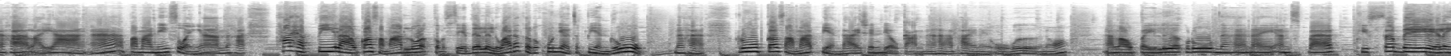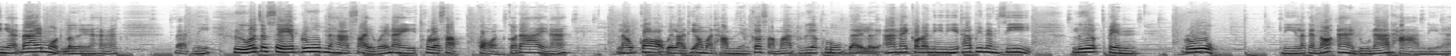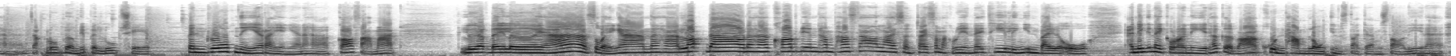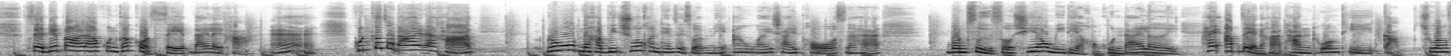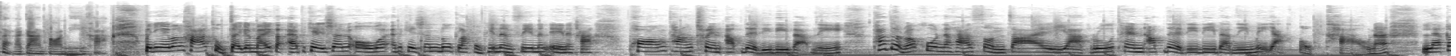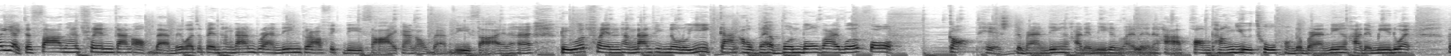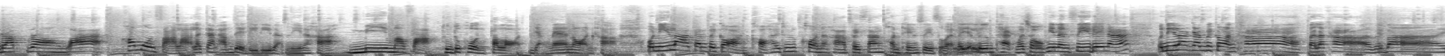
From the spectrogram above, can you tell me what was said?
นะคะ หลายอย่างอะประมาณนี้สวยงามนะคะ ถ้าแฮปปี้แล้วก็สามารถลวกกับเซฟได้เลยหรือว่าถ้าเกิดว่าคุณอยากจะเปลี่ยนรูปนะคะ รูปก็สามารถเปลี่ยนได้เช่นเดียวกันนะคะ ภายใน Over เนาะเราไปเลือกรูปนะคะใน Unspat Pizza Bay อะไรเงี้ยได้หมดเลยนะคะ แบบนี้ หรือว่าจะเซฟรูปนะคะ ใส่ไว้ในโทรศัพท์ก่อนก็ได้นะ แล้วก็เวลาที่เอามาทำเนี่ยก็สามารถเลือกรูปได้เลยอ่าในกรณีนี้ถ้าพี่แนนซี่เลือกเป็นรูปนี้แล้วกันเนาะอ่าดูน่าทานดีนะคะจากรูปเดิมที่เป็นรูปเชฟเป็นรูปนี้อะไรอย่างเงี้ยนะคะ ก็สามารถ เลือกได้เลยอะสวยงามนะคะล็อกดาวน์นะคะ คอร์สเรียนทำพาสต้าออนไลน์สนใจสมัครเรียนได้ที่ลิงก์อินไบโออันนี้ในกรณีถ้าเกิดว่าคุณทำลง Instagram Story นะฮะเสร็จเรียบร้อยแล้วคุณก็กดเซฟได้เลยค่ะอ่าคุณก็จะได้นะคะ รูปนะคะวิชวลคอนเทนต์สวยๆ แบบนี้เอาไว้ใช้โพสต์นะคะ บนสื่อโซเชียลมีเดียของคุณได้เลย ให้อัปเดตนะคะ ทันท่วงทีกับช่วงสถานการณ์ตอนนี้ค่ะ เป็นยังไงบ้างคะ ถูกใจกันไหมกับแอปพลิเคชัน Over แอปพลิเคชันลูกรักของพี่แนนซี่นั่นเองนะคะ พร้อมทั้งเทรนด์อัปเดตดีๆ แบบนี้ ถ้าเกิดว่าคุณนะคะสนใจอยากรู้เทรนด์อัปเดตดีๆ แบบนี้ไม่อยากตกข่าวนะ และก็อยากจะทราบนะเทรนด์การออกแบบไม่ว่าจะเป็นทางด้าน branding graphic design การออกแบบดีไซน์นะคะหรือว่าเทรนด์ทางด้านเทคโนโลยีการออกแบบบน mobile workflow เกาะเพจ The Branding Academy กันไว้เลยนะคะ พร้อมทั้ง YouTube ของ The Branding Academy ด้วย รับรองว่าข้อมูลสาระและการอัปเดตดีๆ แบบนี้นะคะ มีมาฝากทุกๆ คนตลอดอย่างแน่นอนค่ะ วันนี้ลากันไปก่อนขอให้ทุกๆคนนะคะ ไปสร้างคอนเทนต์สวยๆ และอย่าลืมแท็กมาโชว์พี่นันซี่ด้วยนะ วันนี้ลากันไปก่อนค่ะ ไปละค่ะ บ๊ายบาย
